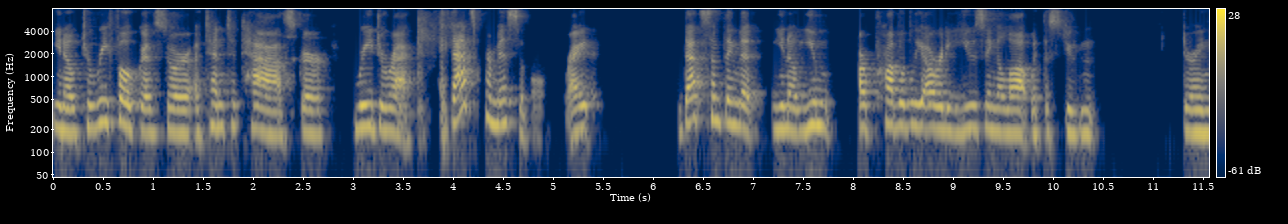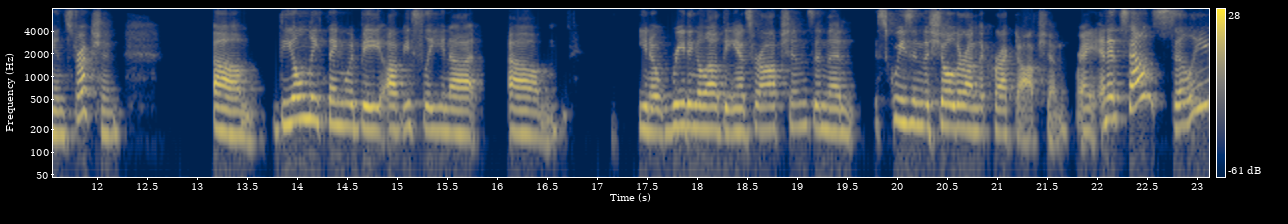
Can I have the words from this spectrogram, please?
you know, to refocus or attend to task or redirect. That's permissible, right? That's something that, you know, you are probably already using a lot with the student during instruction. Um, the only thing would be obviously you're not, um, you know, reading aloud the answer options and then squeezing the shoulder on the correct option, right? And it sounds silly,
